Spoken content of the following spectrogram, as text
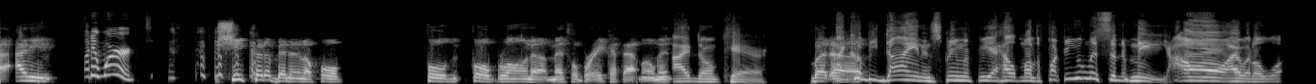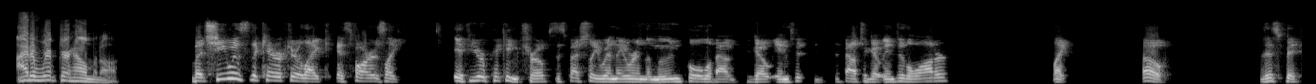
I- I mean, but it worked. she could have been in a full, full, full blown uh, mental break at that moment. I don't care. But uh, I could be dying and screaming for your help, motherfucker. You listen to me. Oh, I would have. I'd have ripped her helmet off. but she was the character like as far as like if you were picking tropes especially when they were in the moon pool about to go into about to go into the water like oh this bitch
